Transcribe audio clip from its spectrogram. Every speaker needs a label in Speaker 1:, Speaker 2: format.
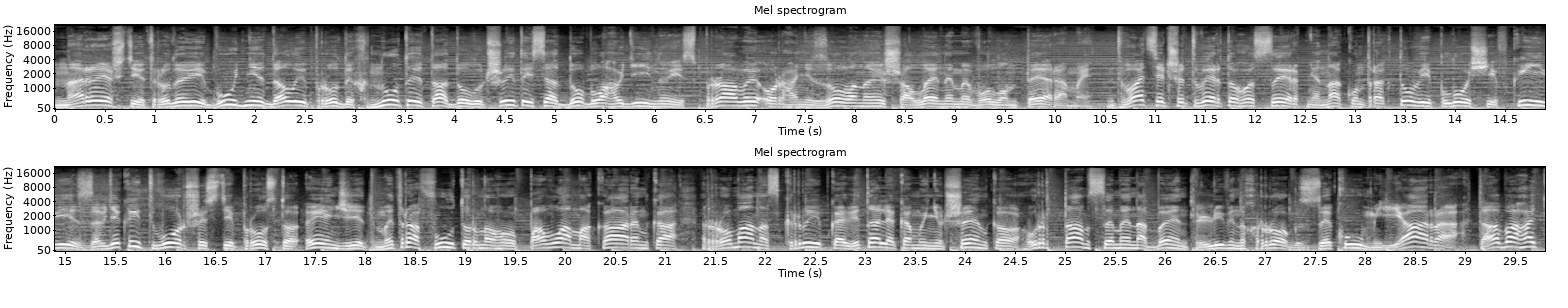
Speaker 1: Нарешті трудові будні дали продихнути та долучитися до благодійної справи, організованої шаленими волонтерами. 24 серпня на контрактовій площі в Києві завдяки творчості просто Енджі, Дмитра Футорного, Павла Макаренка, Романа Скрипка, Віталя Каменюченко, гуртам Семена Бенд, Living Rock, Зекум, Яра та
